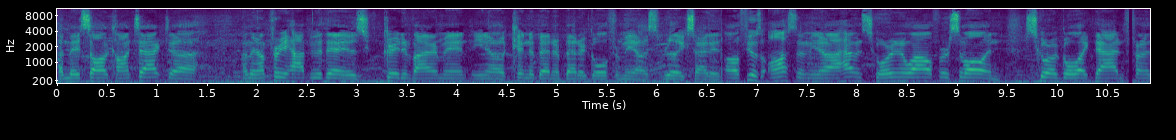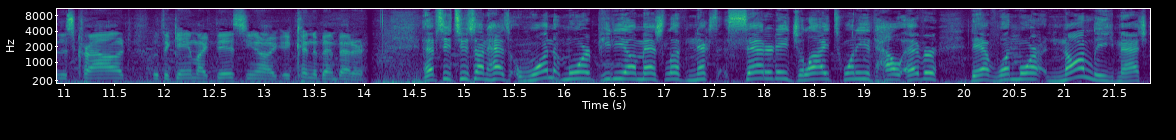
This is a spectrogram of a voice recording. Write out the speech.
I made solid contact. Uh, I mean, I'm pretty happy with it. It was great environment. You know, it couldn't have been a better goal for me. I was really excited. Oh, it feels awesome. You know, I haven't scored in a while, first of all, and score a goal like that in front of this crowd with a game like this, you know, it couldn't have been better. FC Tucson has one more PDL match left next Saturday, July 20th. However, they have one more non-league match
